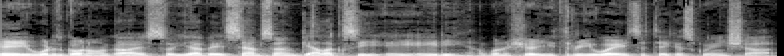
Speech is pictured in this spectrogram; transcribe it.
Hey, what is going on guys? So you have a Samsung Galaxy A80. I'm going to show you three ways to take a screenshot.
